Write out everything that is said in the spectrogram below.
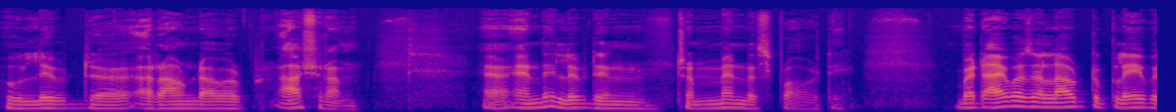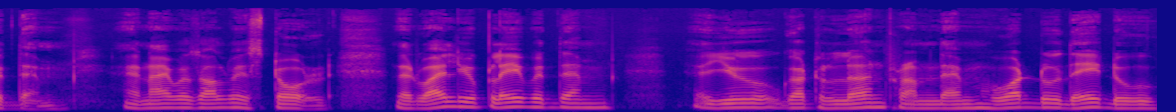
who lived uh, around our ashram. Uh, and they lived in tremendous poverty. But I was allowed to play with them, and I was always told that while you play with them, you got to learn from them what do they do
